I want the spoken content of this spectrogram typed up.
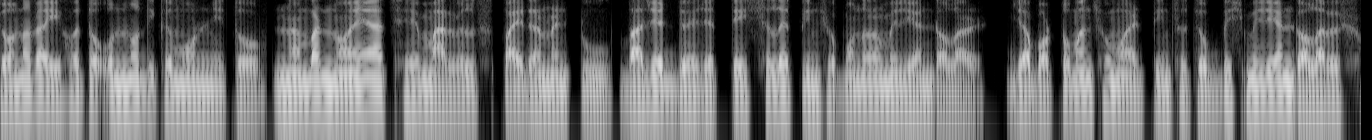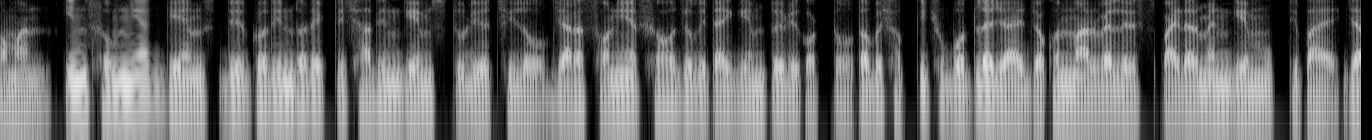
জনরাই হয়তো অন্যদিকে মন নিত। নাম্বার নয়ে আছে মার্ভেল স্পাইডারম্যান টু, বাজেট দুই হাজার তেইশ সালে তিনশো পনেরো মিলিয়ন ডলার। যা বর্তমান সময়ের তিনশো চব্বিশ মিলিয়ন ডলারের সমান। ইনসোমনিয়াক গেমস দীর্ঘদিন ধরে একটি স্বাধীন গেম স্টুডিও ছিল, যারা সনিয়ার সহযোগিতায় গেম তৈরি করত। তবে সবকিছু বদলে যায় যখন মার্ভেলের স্পাইডারম্যান গেম মুক্তি পায়, যা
